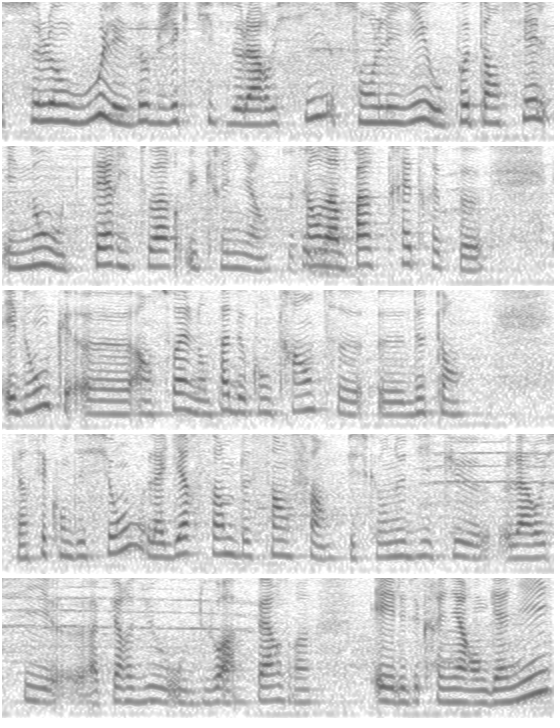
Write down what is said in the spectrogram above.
Selon vous, les objectifs de la Russie sont liés au potentiel et non au territoire ukrainien? Ça, on en parle très très peu. Et donc, euh, en soi, elles n'ont pas de contraintes euh, de temps. Dans ces conditions, la guerre semble sans fin, puisqu'on nous dit que la Russie euh, a perdu ou doit perdre et les Ukrainiens ont gagné.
